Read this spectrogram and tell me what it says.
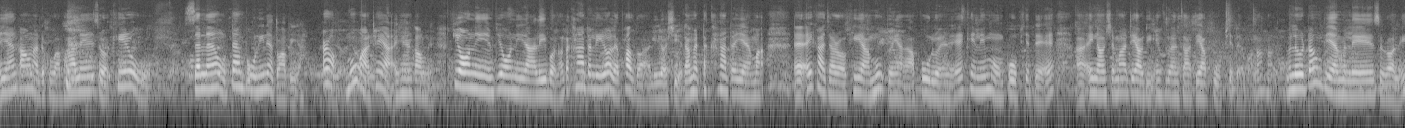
အရန်ကောင်းတာတကူကဘာလဲဆိုတော့ခေးတို့ကိုဇလန်းကိုတန်ပိုလေးနဲ့သွားပေးတာအဲ့တော့မုံကထက်ရအရန်ကောင်းတယ်ပျော်နေရင်ပျော်နေတာလေးပေါ့နော်တစ်ခါတလေတော့လည်းဖောက်သွားတာလေးတော့ရှိတယ်ဒါပေမဲ့တစ်ခါတရံမှအဲအဲ့ခါကျတော့ခေကမှုသွင်းရတာပိုလွယ်တယ်ခင်လင်းမုံပိုဖြစ်တယ်အဲအိမ်အောင်ရှင်မတယောက်ဒီ influencer တယောက်ပိုဖြစ်တယ်ပေါ့နော်ဟုတ်ဘယ်လိုတုံ့ပြန်မလဲဆိုတော့လေ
